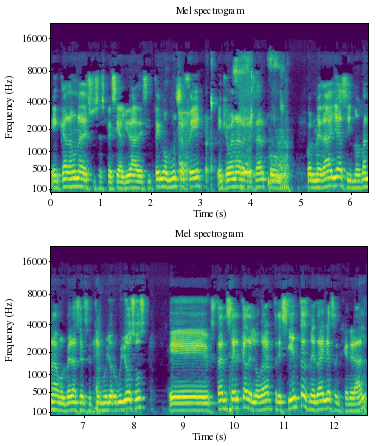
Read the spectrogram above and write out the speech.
en cada una de sus especialidades y tengo mucha fe en que van a regresar con, con medallas y nos van a volver a hacer sentir muy orgullosos. Eh, están cerca de lograr 300 medallas en general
